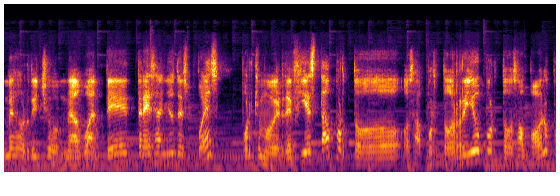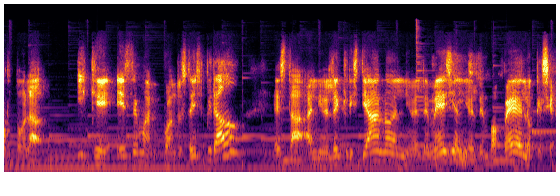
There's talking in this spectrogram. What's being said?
mejor dicho, me aguante tres años después, porque mover de fiesta por todo, o sea, por todo Río, por todo Sao Paulo, por todo lado. Y que este man, cuando está inspirado, está al nivel de Cristiano, al nivel de Messi, al nivel de Mbappé, lo que sea.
